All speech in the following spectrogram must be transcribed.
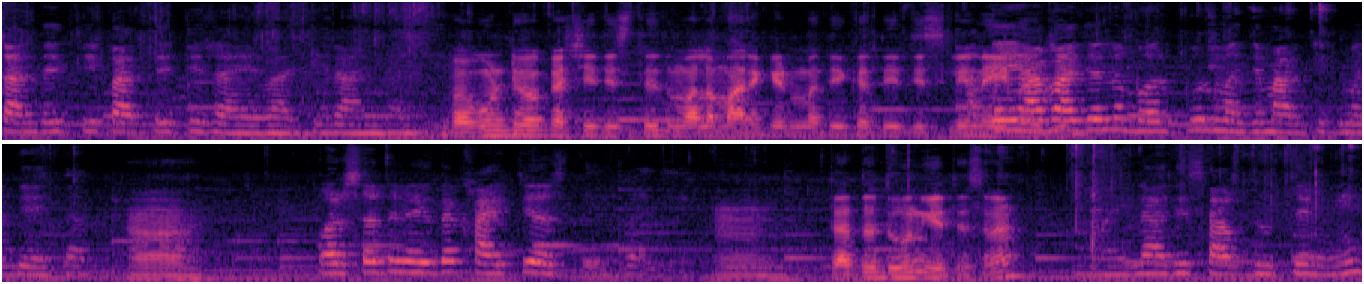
कांद्याची पातेचीच आहे भाजी बघून ठेवा कशी दिसते तुम्हाला मार्केटमध्ये कधी दिसली आता नाही ह्या भाजी. भाज्या ना भरपूर म्हणजे मार्केटमध्ये येतात. हा. वर्षातून एकदा खायची असते ही भाजी. हम्म. ते आता धुवून घेतेस ना? महिला आधी साफ धुते मी.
